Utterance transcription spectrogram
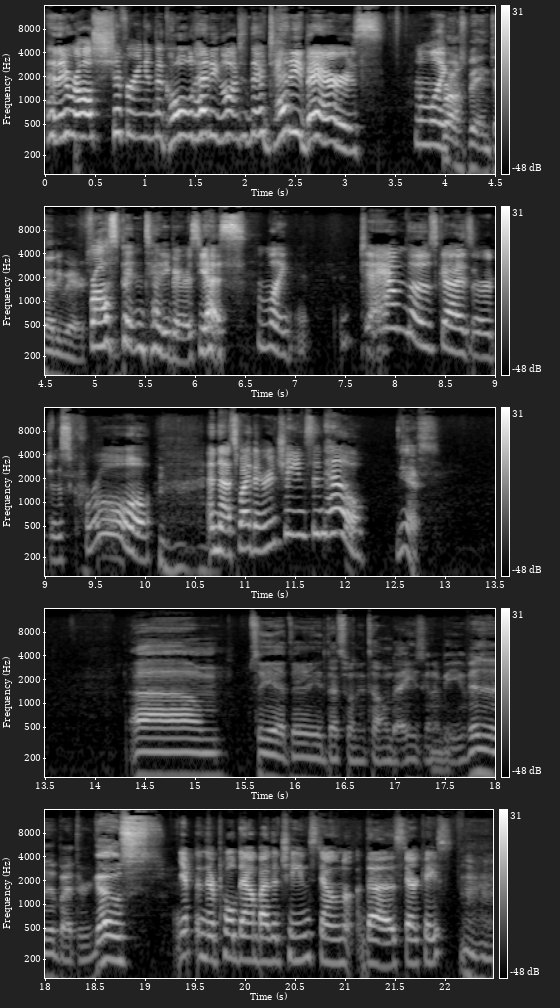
And they were all shivering in the cold heading onto their teddy bears. And I'm like, Frostbitten teddy bears. frostbitten teddy bears, yes. I'm like, damn, those guys are just cruel. and that's why they're in chains in hell. Yes. Um. So yeah, they, that's when they tell him that he's gonna be visited by three ghosts. Yep, and they're pulled down by the chains down the staircase. Mm-hmm.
